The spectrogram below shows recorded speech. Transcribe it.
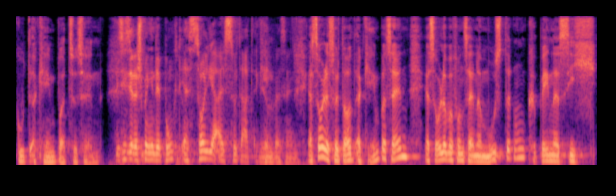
gut erkennbar zu sein. Das ist ja der springende Punkt. Er soll ja als Soldat erkennbar ja. sein. Er soll als Soldat erkennbar sein. Er soll aber von seiner Musterung, wenn er sich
